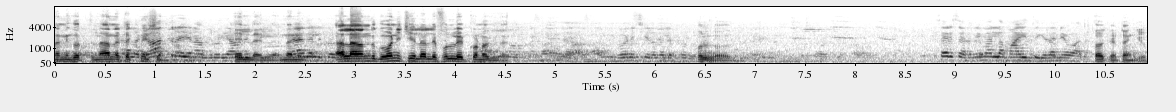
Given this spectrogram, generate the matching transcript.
ನನಗೆ ಗೊತ್ತು ನಾನು ಟೆಕ್ನಿಷಿಯನ್ ಹತ್ರ ಏನಾದರೂ ಯಾವ ಇಲ್ಲ ಇಲ್ಲ ನನಗೆ ಅಲ್ಲ ಒಂದು ಗೋಣಿ ಚೀಲಲ್ಲಿ ಫುಲ್ ಇಟ್ಕೊಂಡು ಹೋಗಿದ್ದಾರೆ. ಗೋಣಿ ಚೀಲದಲ್ಲಿ ಫುಲ್ ಫುಲ್ ಹೌದು. ಸರಿ ಸರ್ ನಿಮ್ಮೆಲ್ಲ ಮಾಹಿತಿಗೆ ಧನ್ಯವಾದ. ಓಕೆ ಥ್ಯಾಂಕ್ ಯು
